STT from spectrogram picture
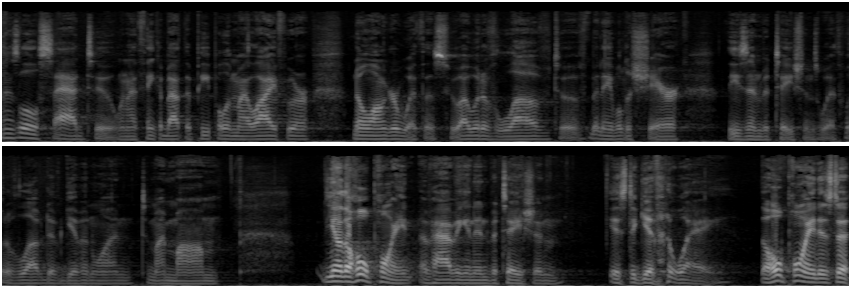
I was a little sad too when I think about the people in my life who are no longer with us, who I would have loved to have been able to share these invitations with, would have loved to have given one to my mom. You know, the whole point of having an invitation is to give it away. The whole point is to,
